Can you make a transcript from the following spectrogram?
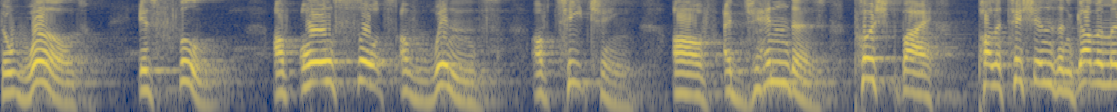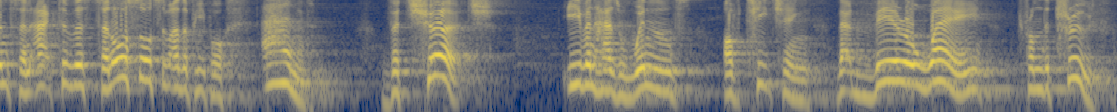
The world is full of all sorts of winds of teaching, of agendas pushed by politicians and governments and activists and all sorts of other people. And the church even has winds of teaching that veer away from the truth.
